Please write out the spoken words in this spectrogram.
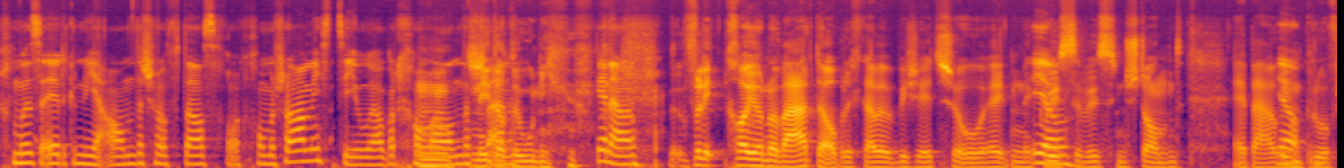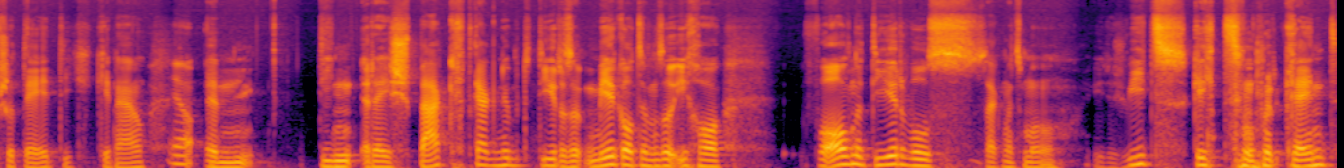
ich muss irgendwie anders auf das kommen. Ich komme schon an mein Ziel, aber ich komme Mhm, anders Nicht an der Uni. Genau, Vielleicht kann ja noch werden, aber ich glaube, du bist jetzt schon in einem Ja. gewissen Wissensstand, eben auch Ja. im Beruf schon tätig. Genau. ja. ähm, dein Respekt gegenüber den Tieren. Also mir geht es immer so, ich habe von allen Tieren, die es, sagen wir jetzt mal, in der Schweiz gibt, die man kennt,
